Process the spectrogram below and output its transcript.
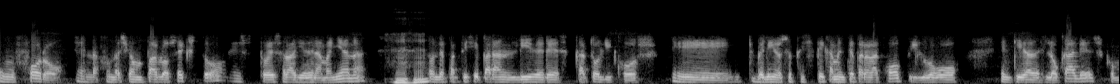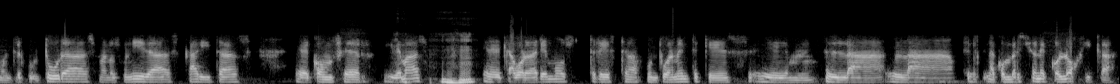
un foro en la Fundación Pablo VI, esto es a las 10 de la mañana, donde participarán líderes católicos eh, venidos específicamente para la COP y luego entidades locales como Entre Culturas, Manos Unidas, Cáritas, eh, Confer y demás, en el que abordaremos tres temas puntualmente, que es eh, la, la, la, conversión ecológica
